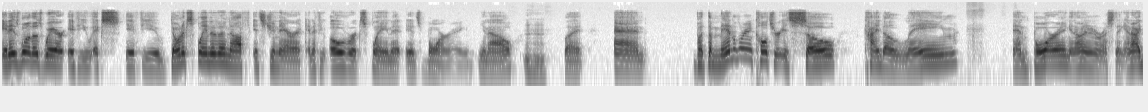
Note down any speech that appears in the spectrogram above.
it is one of those where if you ex- if you don't explain it enough, it's generic, and if you over explain it, it's boring, you know? hmm like and but the mandalorian culture is so kind of lame and boring and uninteresting. And I,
